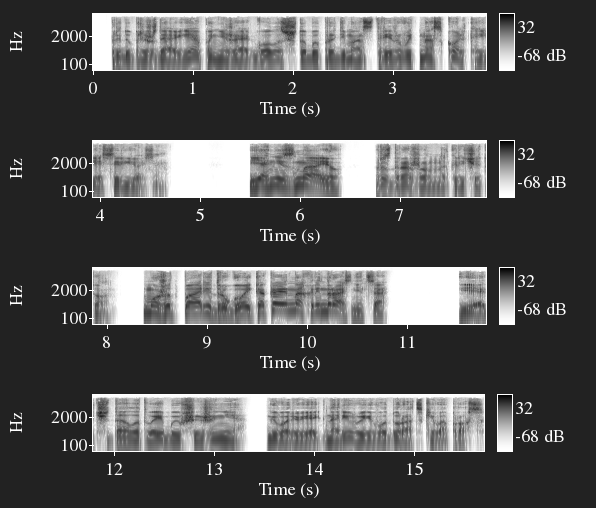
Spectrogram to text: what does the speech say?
— предупреждаю я, понижая голос, чтобы продемонстрировать, насколько я серьезен. «Я не знаю!» — раздраженно кричит он. «Может, паре другой? Какая нахрен разница?» «Я читал о твоей бывшей жене», — говорю я, игнорируя его дурацкий вопрос.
